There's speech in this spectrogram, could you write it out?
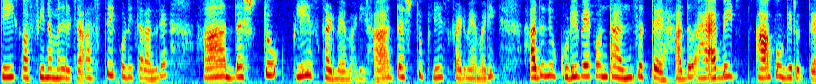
ಟೀ ಕಾಫಿ ನಮ್ಮ ಮನೇಲಿ ಜಾಸ್ತಿ ಕುಡಿತಾರೆ ಅಂದರೆ ಆದಷ್ಟು ಪ್ಲೀಸ್ ಕಡಿಮೆ ಮಾಡಿ, ಆದಷ್ಟು ಪ್ಲೀಸ್ ಕಡಿಮೆ ಮಾಡಿ. ಅದು ನೀವು ಕುಡಿಬೇಕು ಅಂತ ಅನಿಸುತ್ತೆ, ಅದು ಹ್ಯಾಬಿಟ್ಸ್ ಆಗೋಗಿರುತ್ತೆ,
